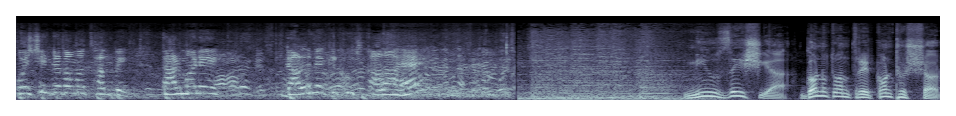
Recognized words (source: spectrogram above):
কোয়েশ্চেনটা তো আমার থাকবে। তার মানে ডাল কি কুছ কালা হ্যাঁ? নিউজ এশিয়া গণতন্ত্রের কণ্ঠস্বর।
